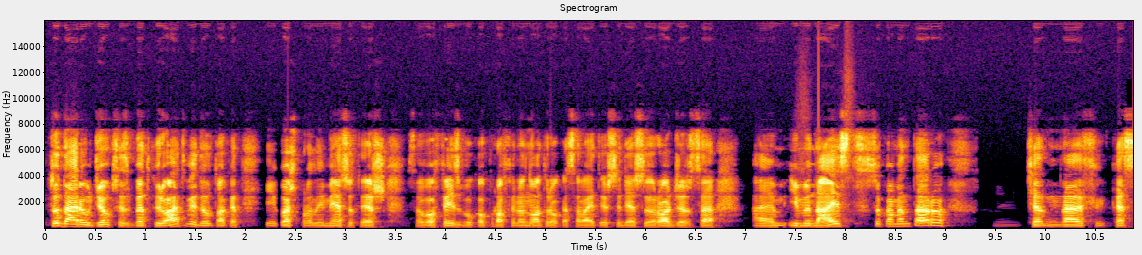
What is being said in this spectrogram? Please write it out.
tu dariau džiaugsies bet kuriuo atveju dėl to, kad jeigu aš pralaimėsiu, tai aš savo Facebook'o profilio nuotrauką savaitę užsidėsiu Rodgersą I'm immunized su komentaru čia, na, kas,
